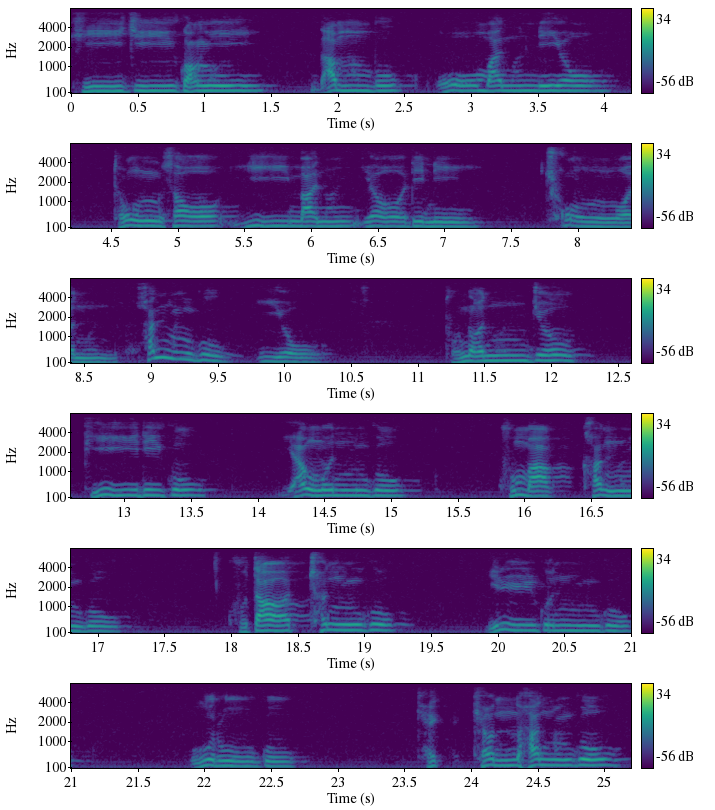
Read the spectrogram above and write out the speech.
기지광이 남북 오만리요 동서 이만여리니 총원 환국이요 분원주 비리국 양운국 구막한국 구다천국 일군국 우루국 객현한국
